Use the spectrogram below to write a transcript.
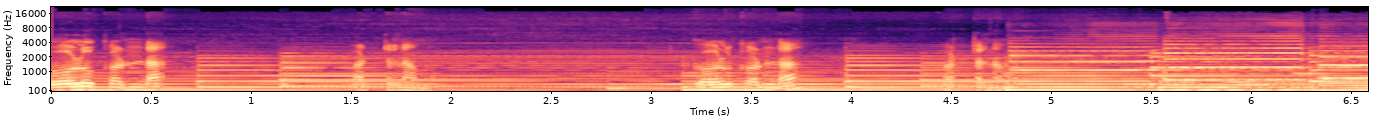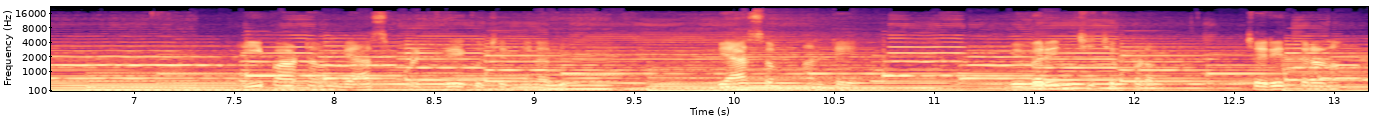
గోలుకొండ పట్టణం. గోల్కొండ పట్టణం. ఈ పాఠం వ్యాస ప్రక్రియకు చెందినది. వ్యాసం అంటే వివరించి చెప్పడం చరిత్రను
